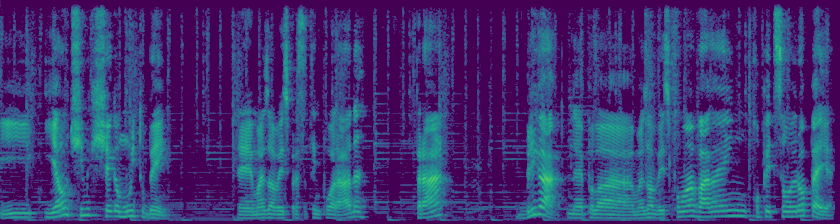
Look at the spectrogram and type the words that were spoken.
E, e é um time que chega muito bem, é, mais uma vez, para essa temporada, para brigar, né, pela, mais uma vez, por uma vaga em competição europeia.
